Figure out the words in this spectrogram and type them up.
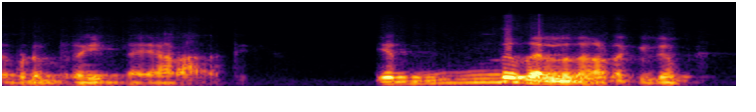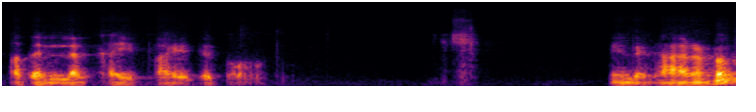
നമ്മുടെ ബ്രെയിൻ തയ്യാറാകത്തില്ല. എന്ത് നല്ലതാണെങ്കിലും അതെല്ലാം കയ്പായിട്ട് തോന്നുന്നു അതിന്റെ കാരണം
